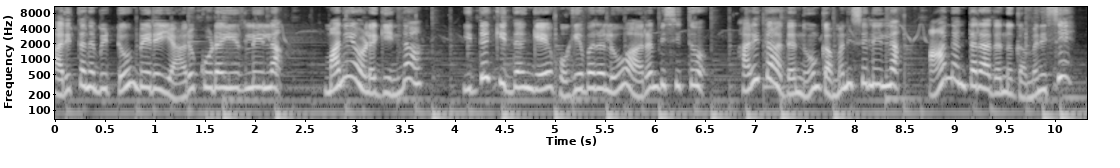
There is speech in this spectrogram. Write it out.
ಹರಿತನ ಬಿಟ್ಟು ಬೇರೆ ಯಾರು ಕೂಡ ಇರಲಿಲ್ಲ. ಮನೆಯೊಳಗಿಂದ ಇದ್ದಕ್ಕಿದ್ದಂಗೆ ಹೊಗೆ ಬರಲು ಆರಂಭಿಸಿತು ಹರಿತ ಅದನ್ನು ಗಮನಿಸಲಿಲ್ಲ. ಆ ನಂತರ ಅದನ್ನು ಗಮನಿಸಿ,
